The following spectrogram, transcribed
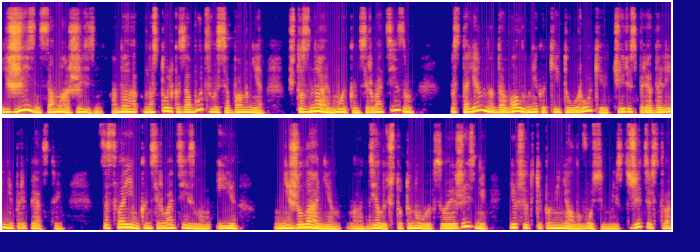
И жизнь, сама жизнь, она настолько заботилась обо мне, что, зная мой консерватизм, постоянно давала мне какие-то уроки через преодоление препятствий. Со своим консерватизмом и нежеланием а, делать что-то новое в своей жизни я все-таки поменяла 8 мест жительства,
